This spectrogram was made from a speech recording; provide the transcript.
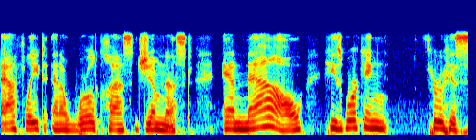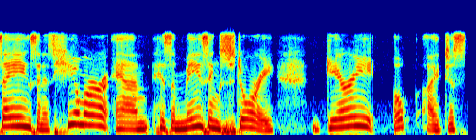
athlete and a world class gymnast. And now he's working through his sayings and his humor and his amazing story. Gary, oh, I just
